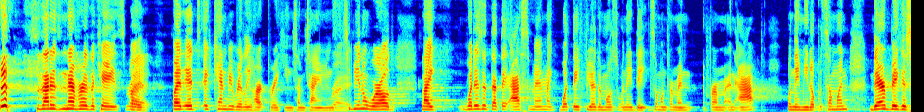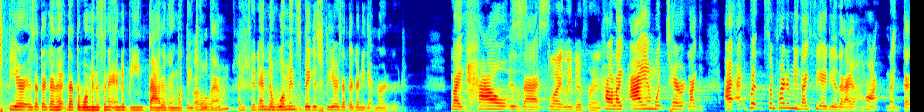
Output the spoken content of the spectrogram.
so that is never the case, but Right. but it it can be really heartbreaking sometimes Right. to be in a world like what is it that they ask men like what they fear the most when they date someone from an from an app when they meet up with someone their biggest fear is that they're gonna that the woman is gonna end up being fatter than what they told Oh, them I didn't and the woman's biggest fear is that they're gonna get murdered like how is that Slightly different. how like I am what terror like I, I but some part of me likes the idea that I haunt like that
